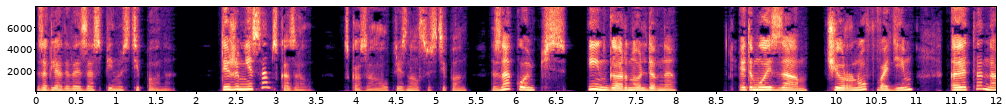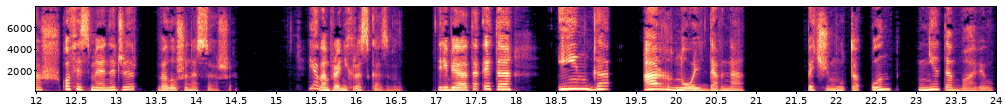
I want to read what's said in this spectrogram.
заглядывая за спину Степана. — Ты же мне сам сказал? — Сказал, — признался Степан. — Знакомьтесь, Инга Арнольдовна. Это мой зам Чернов Вадим, это наш офис-менеджер Волошина Саша. Я вам про них рассказывал. Ребята, это Инга Арнольдовна. Почему-то он не добавил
